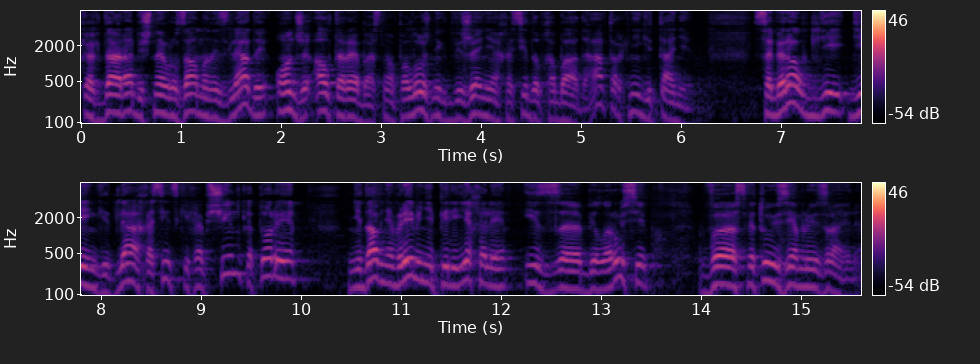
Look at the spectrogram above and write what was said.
когда Раби Шневру Залман из Ляды, он же Алта Рэбе, основоположник движения хасидов Хабада, автор книги Тани, собирал деньги для хасидских общин, которые в недавнем времени переехали из э, Беларуси в святую землю Израиля.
